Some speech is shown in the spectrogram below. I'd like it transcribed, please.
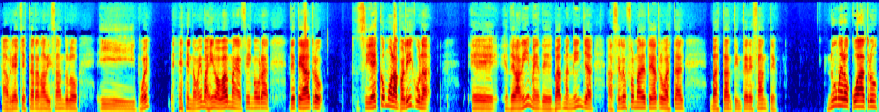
habría que estar analizándolo y pues no me imagino a Batman así en obra de teatro. Si es como la película eh, del anime de Batman Ninja, hacerlo en forma de teatro va a estar bastante interesante. Número 4,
